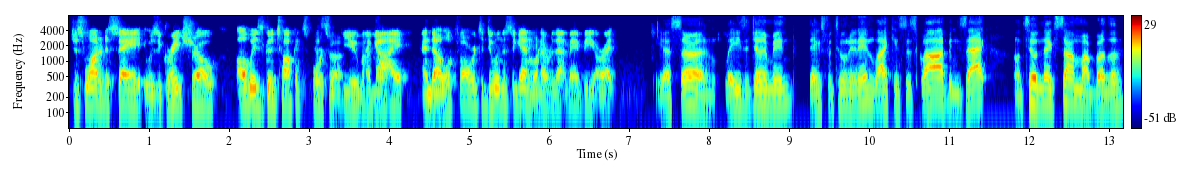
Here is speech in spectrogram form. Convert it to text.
just wanted to say it was a great show. Always good talking sports yes, with you, my guy, and uh, look forward to doing this again, whatever that may be. All right. Yes, sir. Ladies and gentlemen, thanks for tuning in. Like and subscribe. And Zach, until next time, my brother.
